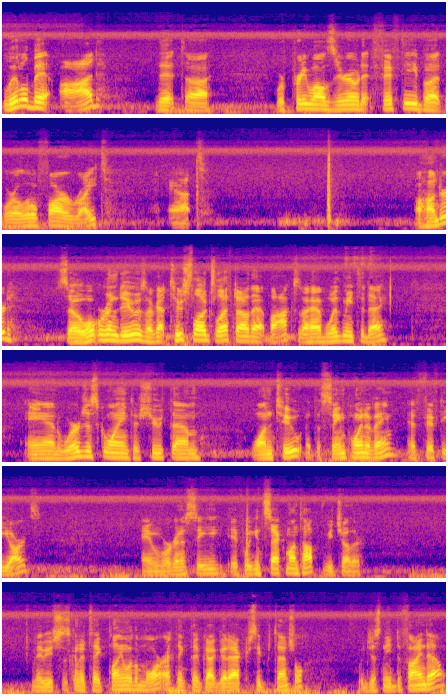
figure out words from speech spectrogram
little bit odd that uh, we're pretty well zeroed at 50, but we're a little far right at 100. So what we're going to do is I've got two slugs left out of that box that I have with me today. And we're just going to shoot them one, two at the same point of aim at 50 yards. And we're going to see if we can stack them on top of each other. Maybe it's just going to take playing with them more. I think they've got good accuracy potential. We just need to find out.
